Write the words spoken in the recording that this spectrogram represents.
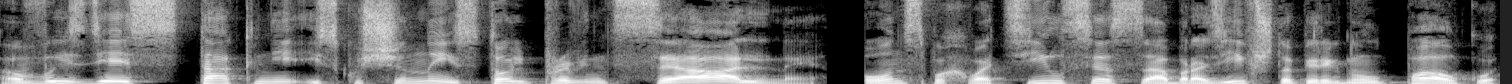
Вы здесь так не искушены, столь провинциальны. Он спохватился, сообразив, что перегнул палку,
